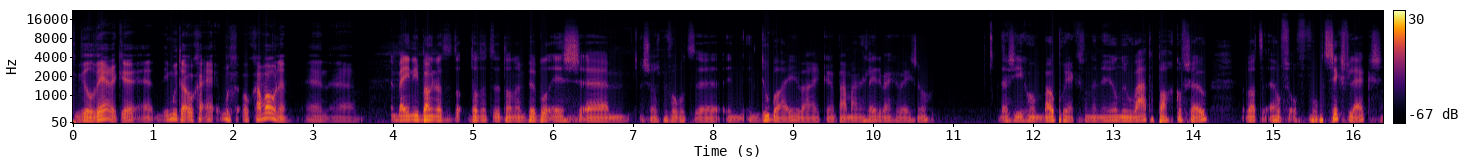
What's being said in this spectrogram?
wil werken, die moet daar ook, moet ook gaan wonen. En, eh, En ben je niet bang dat het, dat het dan een bubbel is, ehm, zoals bijvoorbeeld eh, in, in Dubai, waar ik een paar maanden geleden ben geweest nog. Daar zie je gewoon een bouwproject van een heel nieuw waterpark of zo. Wat, eh, of, of bijvoorbeeld Six Flags.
